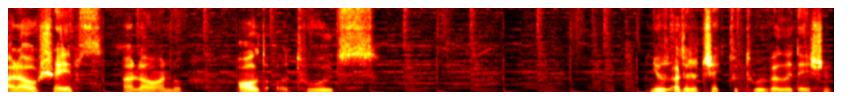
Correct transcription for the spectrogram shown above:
allow shapes. Allow undo. Alt tools. Use alternate check to tool validation.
